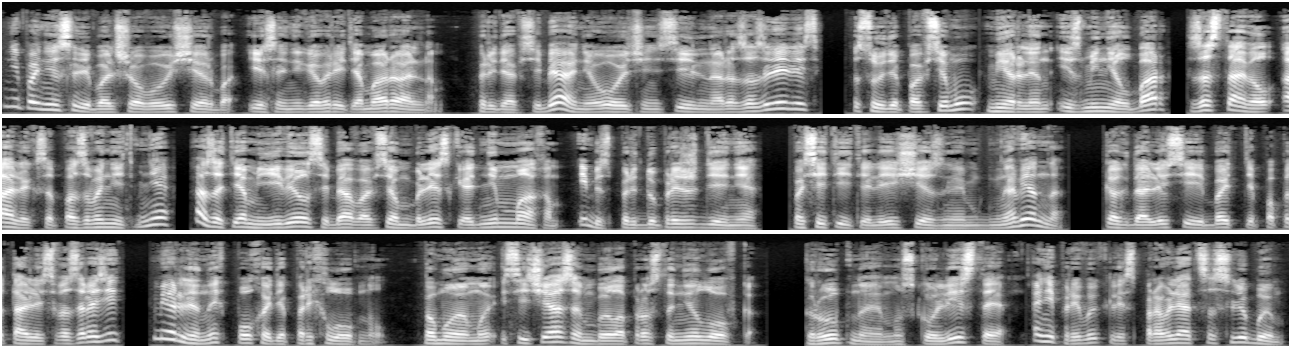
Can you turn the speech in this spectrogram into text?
не понесли большого ущерба, если не говорить о моральном. Придя в себя, они очень сильно разозлились. Судя по всему, Мерлин изменил бар, заставил Алекса позвонить мне, а затем явил себя во всем блеске одним махом и без предупреждения. Посетители исчезли мгновенно. Когда Люси и Бетти попытались возразить, Мерлин их походя прихлопнул. По-моему, сейчас им было просто неловко. Крупные, мускулистые, они привыкли справляться с любым,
